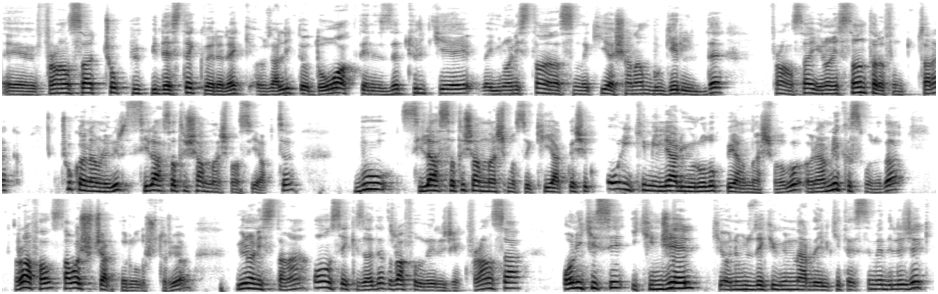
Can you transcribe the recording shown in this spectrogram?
E, Fransa çok büyük bir destek vererek özellikle Doğu Akdeniz'de Türkiye ve Yunanistan arasındaki yaşanan bu gerilimde Fransa Yunanistan tarafını tutarak çok önemli bir silah satış anlaşması yaptı. Bu silah satış anlaşması ki yaklaşık 12 milyar euroluk bir anlaşma bu. Önemli kısmını da Rafale savaş uçakları oluşturuyor. Yunanistan'a 18 adet Rafale verecek Fransa. 12'si ikinci el ki önümüzdeki günlerde ilki teslim edilecek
